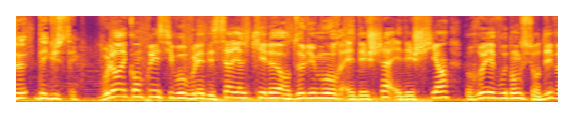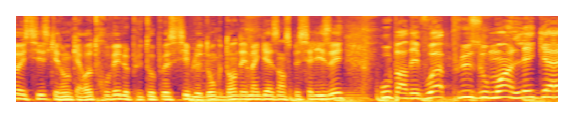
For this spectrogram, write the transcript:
de déguster. Vous l'aurez compris, si vous voulez des serial killers, de l'humour et des chats et des chiens, ruez-vous donc sur The Voices, qui est donc à retrouver le plus tôt possible donc dans des magasins spécialisés ou par des voies plus ou moins légales.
